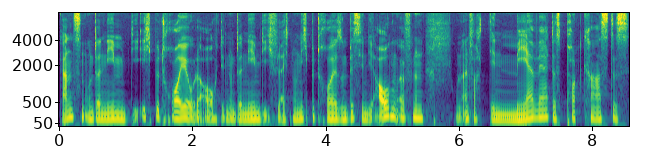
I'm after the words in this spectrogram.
ganzen Unternehmen, die ich betreue oder auch den Unternehmen, die ich vielleicht noch nicht betreue, so ein bisschen die Augen öffnen und einfach den Mehrwert des Podcastes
